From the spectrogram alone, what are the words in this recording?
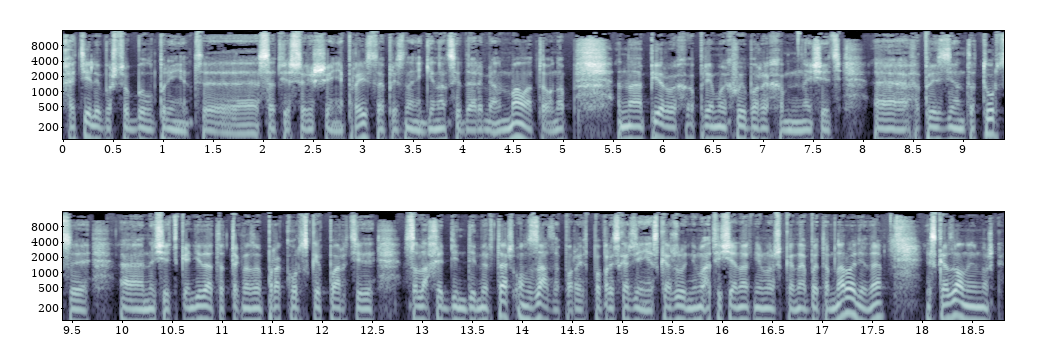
хотели бы, чтобы был принят соответствующее решение правительства о признании геноцида армян. Мало того, на, на первых прямых выборах значит, президента Турции, значит, кандидат от так называемой прокурской партии Салахаддин Демирташ, он за, по, происхождению, скажу, отвечая немножко об этом народе, да, и сказал немножко,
